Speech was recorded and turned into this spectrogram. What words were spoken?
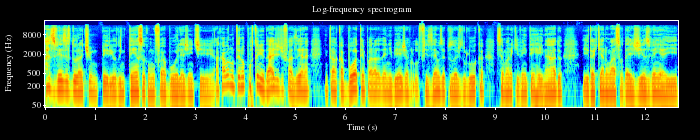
às vezes durante um período intenso como foi a bolha, a gente acaba não tendo oportunidade de fazer, né? Então acabou a temporada da NBA, já fizemos episódio do Luca, semana que vem tem Reinado e daqui a no máximo 10 dias vem aí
